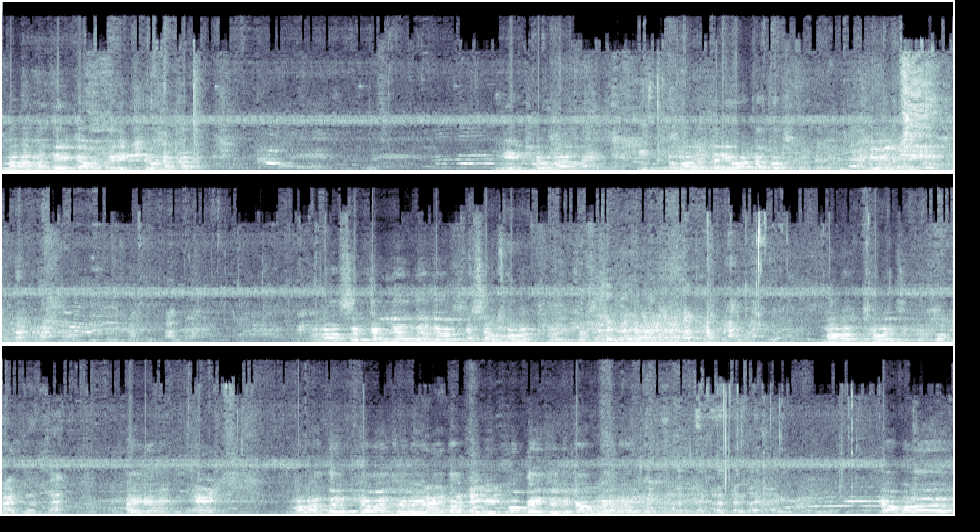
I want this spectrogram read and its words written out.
मनामध्ये गावकडे ठेवू नका. मी ठेवणार नाही. तुम्हाला तरी वाटत असतो. पण असं कल्याण झाल्यावर कशाला मनात ठेवायचं? आहे का नाही? मला तर ठेवायचं नाही आता कोणी ठोकायचं काम नाही राहिलं. त्यामुळं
